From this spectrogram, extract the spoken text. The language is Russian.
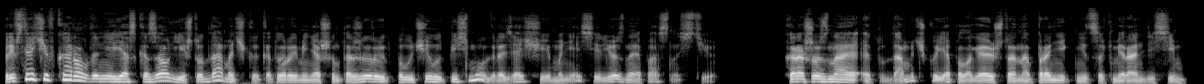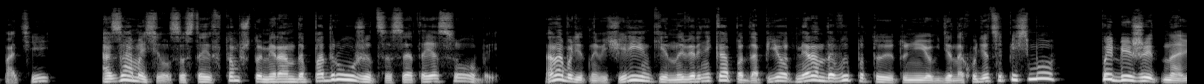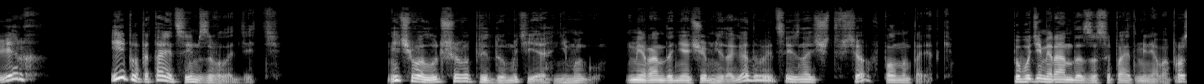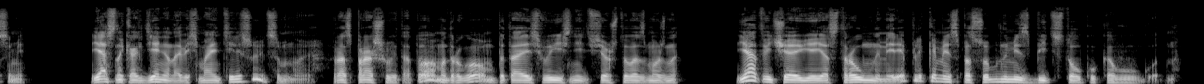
При встрече в Карлдоне я сказал ей, что дамочка, которая меня шантажирует, получила письмо, грозящее мне серьезной опасностью. Хорошо зная эту дамочку, я полагаю, что она проникнется к Миранде симпатией, а замысел состоит в том, что Миранда подружится с этой особой. Она будет на вечеринке, наверняка подопьет, Миранда выпытает у нее, где находится письмо, побежит наверх и попытается им завладеть. Ничего лучшего придумать я не могу. Миранда ни о чем не догадывается, и, значит, все в полном порядке. По пути Миранда засыпает меня вопросами. Ясно, как день она весьма интересуется мною, расспрашивает о том, о другом, пытаясь выяснить все, что возможно. Я отвечаю ей остроумными репликами, способными сбить с толку кого угодно.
